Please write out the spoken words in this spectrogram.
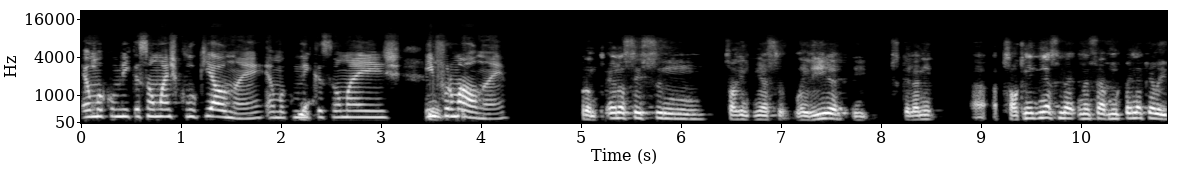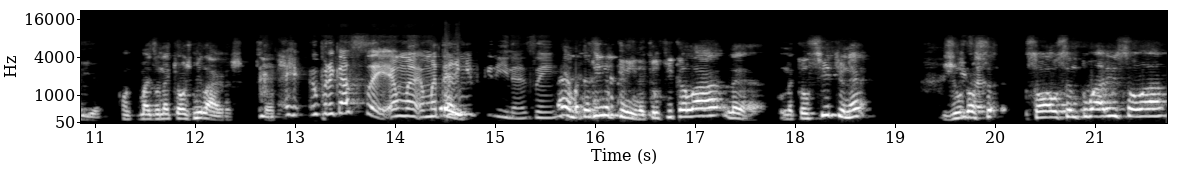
é uma comunicação mais coloquial, não é? É uma comunicação mais informal, não é? Pronto, eu não sei se, se alguém conhece Leiria, e se calhar nem, a pessoa que nem conhece nem sabe muito bem naquela é Leiria. Quanto mais onde é que é os milagres. eu por acaso sei, é uma, é uma terrinha é. pequenina, sim. É, uma terrinha pequenina, aquilo fica lá, na, naquele sítio, né? Junto ao, só ao santuário e só há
